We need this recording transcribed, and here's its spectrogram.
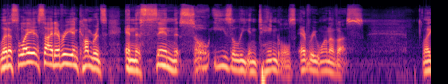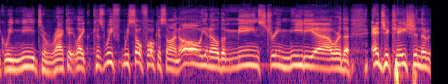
Let us lay aside every encumbrance and the sin that so easily entangles every one of us. Like we need to recognize, like, because we, we so focus on, oh, you know, the mainstream media or the education, the,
